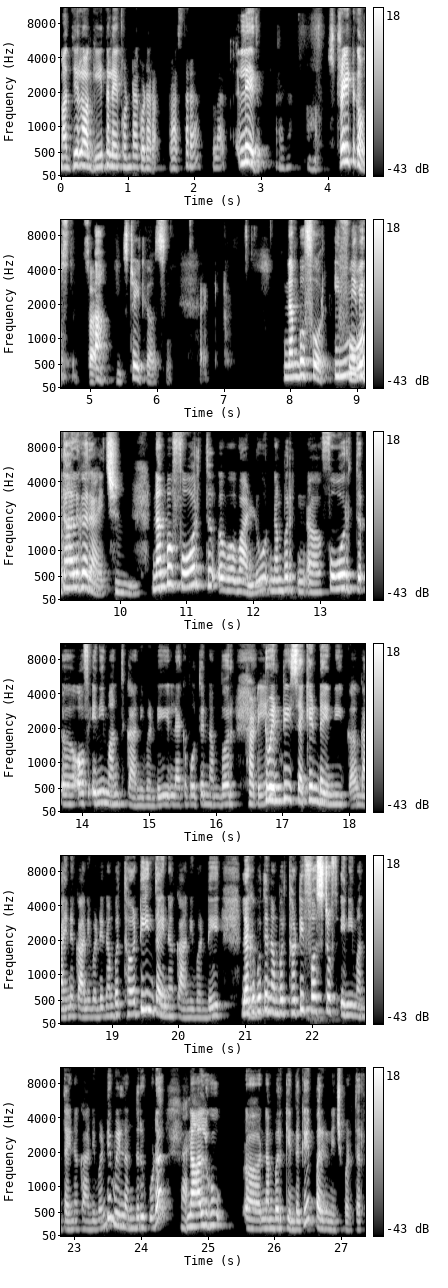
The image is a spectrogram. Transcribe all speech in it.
మధ్యలో ఆ గీత లేకుండా కూడా రాస్తారా? లేదు. స్ట్రైట్గా వస్తుంది. స్ట్రైట్గా వస్తుంది. నంబర్ ఫోర్ ఇన్ని. విధాలుగా రాయొచ్చు. నంబర్ ఫోర్త్ వాళ్ళు number fourth of any month కానివ్వండి లేకపోతే నంబర్ ట్వంటీ సెకండ్ ఎనీ అయినా కానివ్వండి నంబర్ థర్టీన్త్ అయినా కానివ్వండి లేకపోతే number thirty first of any month అయినా కానివ్వండి వీళ్ళందరూ కూడా. నాలుగు నంబర్ కిందకే పరిగణించబడతారు.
